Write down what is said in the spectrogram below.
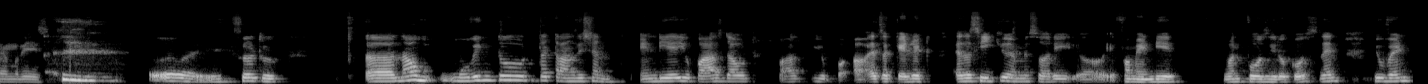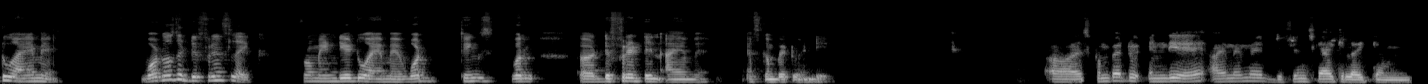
memories Oh, so true. Uh, now moving to the transition, NDA, you passed out, passed, you uh, as a cadet, as a CQMS, sorry, uh, from NDA 140 course. Then you went to IMA. What was the difference like from NDA to IMA? What things were uh, different in IMA as compared to NDA? uh, as compared to NDA, IMM में difference है like um,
